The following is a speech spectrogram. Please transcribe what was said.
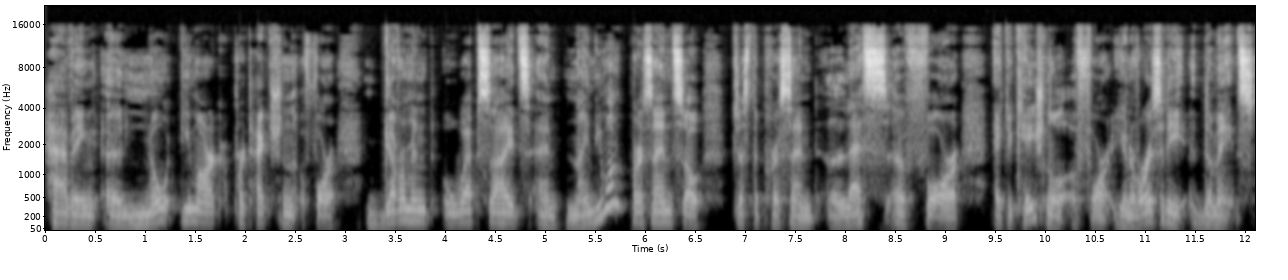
having uh, no DMARC protection for government websites and 91%, so just a percent less for educational for university domains.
